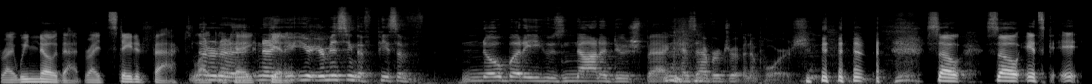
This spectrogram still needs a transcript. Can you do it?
right? We know that, right? Stated fact. No, like, no, no, okay, no, no. get You, it. you're, you're missing the piece of nobody who's not a douchebag has ever driven a Porsche. so so it's it,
